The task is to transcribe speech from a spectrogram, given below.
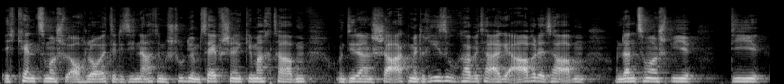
ich kenne zum Beispiel auch Leute, die sich nach dem Studium selbstständig gemacht haben und die dann stark mit Risikokapital gearbeitet haben und dann zum Beispiel die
